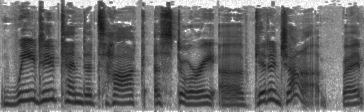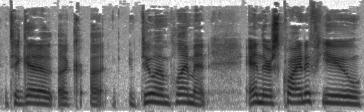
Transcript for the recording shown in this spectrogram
We do tend to talk a story of get a job, right? To get a, a, a do employment, and there's quite a few.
